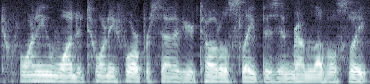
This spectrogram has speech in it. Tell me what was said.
21 to 24 percent of your total sleep is in REM level sleep.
